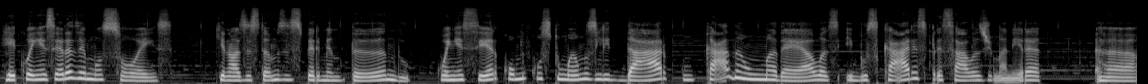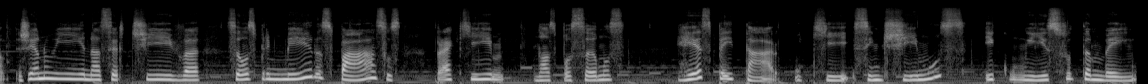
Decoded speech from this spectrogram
Reconhecer as emoções que nós estamos experimentando, conhecer como costumamos lidar com cada uma delas e buscar expressá-las de maneira uh, genuína, assertiva, são os primeiros passos para que nós possamos respeitar o que sentimos e, com isso, também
